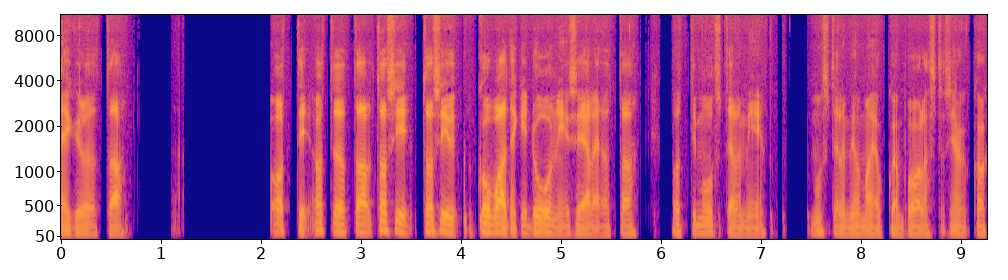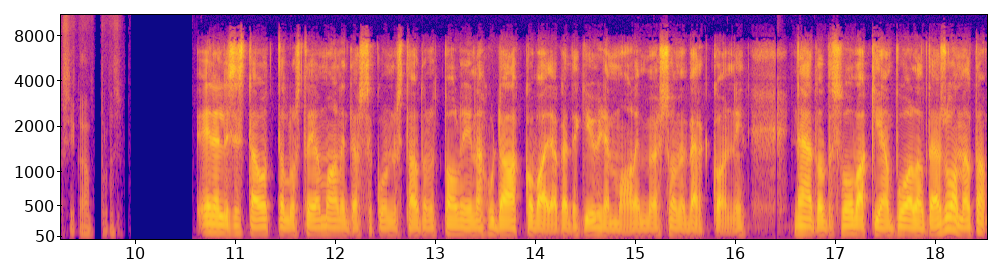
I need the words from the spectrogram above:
he kyllä tota, otti, otti tota, tosi, tosi kovaa teki duunia siellä, jotta otti mustelmia, mustelmia oman joukkueen puolesta siellä kaksi kamppulossa edellisestä ottelusta ja maalinteossa kunnostautunut Pauliina Hudakova, joka teki yhden maalin myös Suomen verkkoon, niin nämä tuolta Slovakian puolelta ja Suomelta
